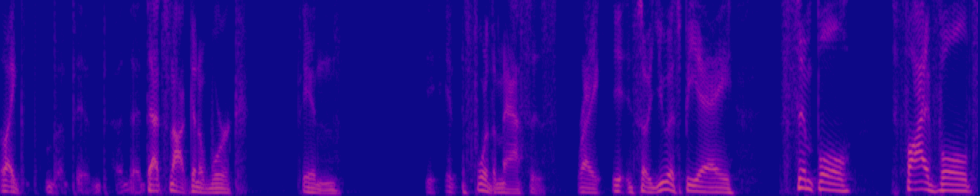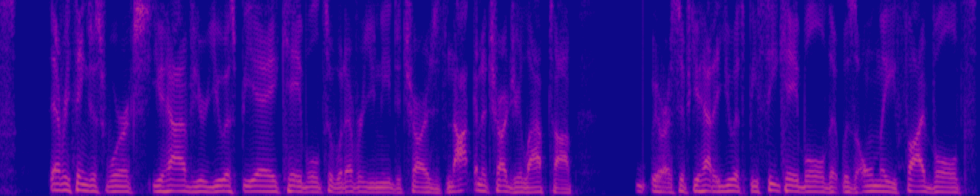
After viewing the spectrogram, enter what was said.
like that's not going to work in for the masses, right? So USB A, simple, five volts. Everything just works. You have your USB A cable to whatever you need to charge. It's not going to charge your laptop. Whereas if you had a USB C cable that was only five volts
